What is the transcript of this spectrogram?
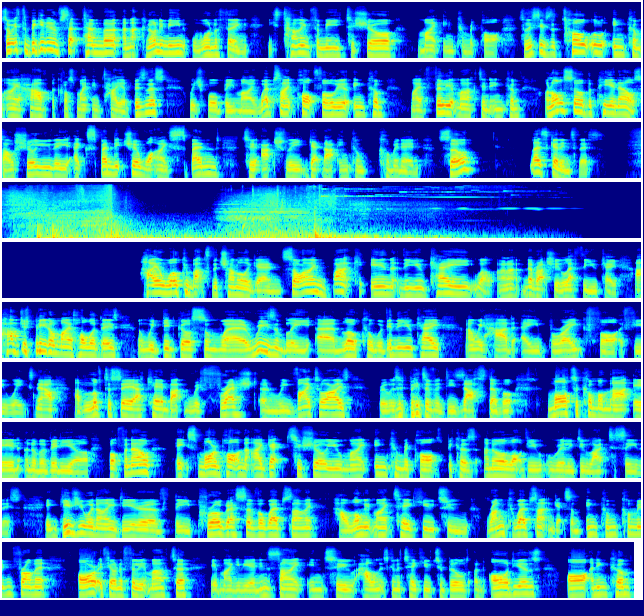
So it's the beginning of September and that can only mean one thing. It's time for me to show my income report. So this is the total income I have across my entire business, which will be my website portfolio income, my affiliate marketing income, and also the P&L. So I'll show you the expenditure, what I spend to actually get that income coming in. So let's get into this. Hi and welcome back to the channel again. So I'm back in the UK, well, and I've never actually left the UK. I have just been on my holidays and we did go somewhere reasonably um, local within the UK and we had a break for a few weeks. Now, I'd love to say I came back refreshed and revitalized, but it was a bit of a disaster, but more to come on that in another video. But for now, it's more important that I get to show you my income reports because I know a lot of you really do like to see this. It gives you an idea of the progress of a website, how long it might take you to rank a website and get some income coming from it, or if you're an affiliate marketer, it might give you an insight into how long it's going to take you to build an audience or an income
